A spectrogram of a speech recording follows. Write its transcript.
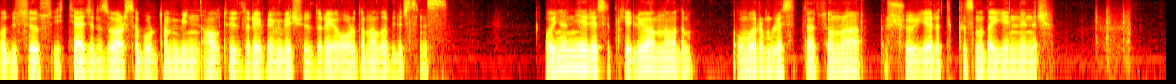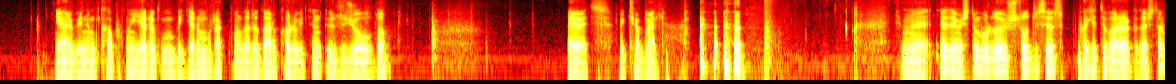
Odysseus ihtiyacınız varsa buradan 1600 liraya 1500 liraya oradan alabilirsiniz. Oyuna niye reset geliyor anlamadım. Umarım resetten sonra şu yaratık kısmı da yenilenir. Yani benim kapımı yarım, yarım bırakmaları Dark Orbit'in üzücü oldu. Evet, mükemmel. Şimdi ne demiştim? Burada üçlü Odysseus paketi var arkadaşlar.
